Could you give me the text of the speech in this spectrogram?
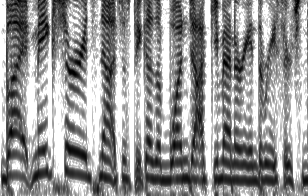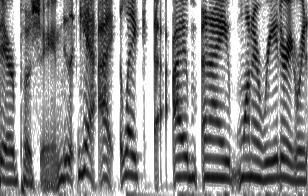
But make sure it's not just because of one documentary and the research they're pushing. yeah, I like I and I want to reiterate what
